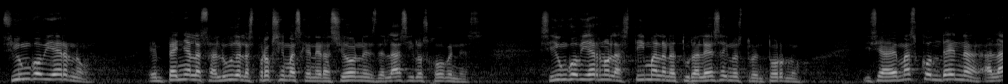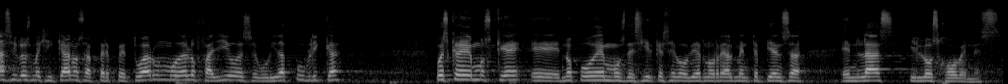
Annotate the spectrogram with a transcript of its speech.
Si un gobierno empeña la salud de las próximas generaciones, de las y los jóvenes, si un gobierno lastima la naturaleza y nuestro entorno, y si además condena a las y los mexicanos a perpetuar un modelo fallido de seguridad pública, pues creemos que eh, no podemos decir que ese gobierno realmente piensa en las y los jóvenes.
